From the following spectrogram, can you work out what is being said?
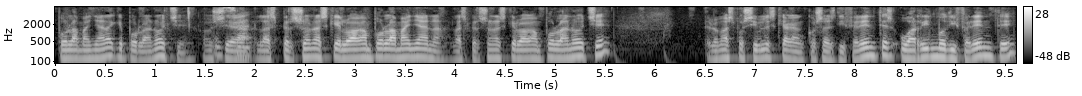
por la mañana que por la noche. O sea, Exacto. las personas que lo hagan por la mañana, las personas que lo hagan por la noche, lo más posible es que hagan cosas diferentes o a ritmo diferente,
